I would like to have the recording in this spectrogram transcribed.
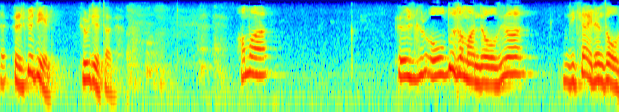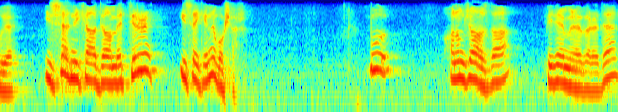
Yani özgür değil. Hür değil tabi. Ama özgür olduğu zaman ne oluyor? Nikah elinde oluyor. İster nikah devam ettirir, ise kendini boşar. Bu hanımcağız da Medine Münevvere'de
